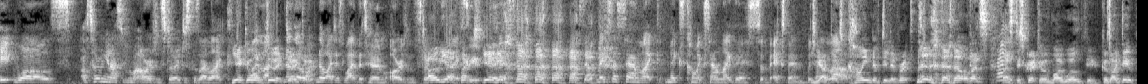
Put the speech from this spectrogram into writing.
It was. I was hoping you'd ask me for my origin story, just because I like. Yeah, go I on, like- do it, No, do it, no, do I- it. No, I just like the term origin story. Oh yeah, thanks. you- yeah, yeah. makes, it, makes us sound like makes comics sound like this sort of X Men, which I yeah, love. that's kind of deliberate. no, that's that's descriptive of my worldview because I do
